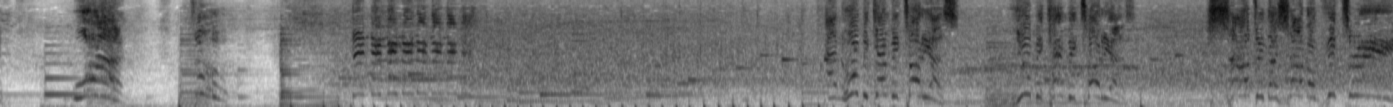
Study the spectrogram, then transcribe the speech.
One, two. And who became victorious? You became victorious. Shout with a shout of victory.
